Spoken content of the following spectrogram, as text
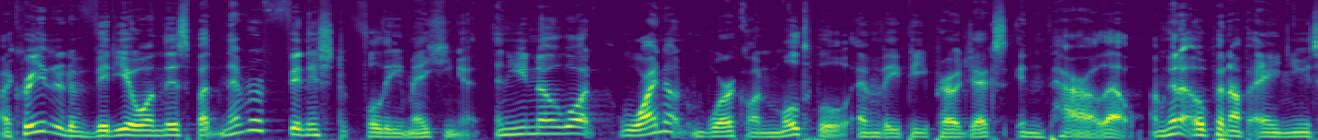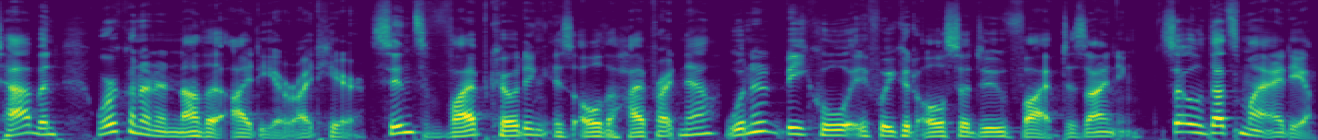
I created a video on this but never finished fully making it. And you know what? Why not work on multiple MVP projects in parallel? I'm going to open up a new tab and work on another idea right here. Since vibe coding is all the hype right now, wouldn't it be cool if we could also do vibe designing? So that's my idea.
